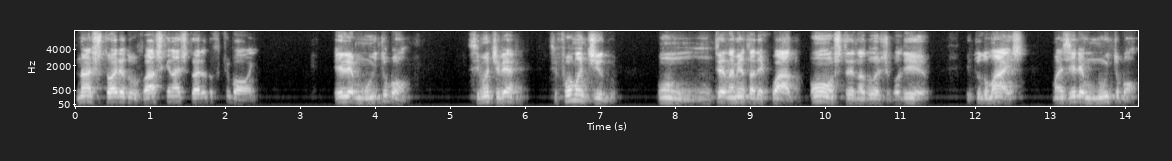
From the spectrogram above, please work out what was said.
na história do Vasco e na história do futebol, hein? Ele é muito bom. Se mantiver, se for mantido um, um treinamento adequado, bons treinadores de goleiro e tudo mais, mas ele é muito bom.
